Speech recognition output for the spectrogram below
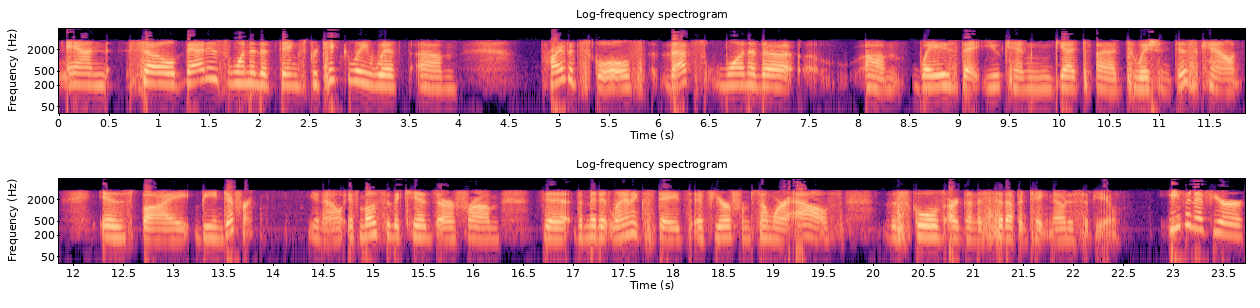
and so that is one of the things, particularly with um, private schools. That's one of the um, ways that you can get a tuition discount is by being different. You know, if most of the kids are from the the mid Atlantic states, if you're from somewhere else, the schools are going to sit up and take notice of you. Even if your,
